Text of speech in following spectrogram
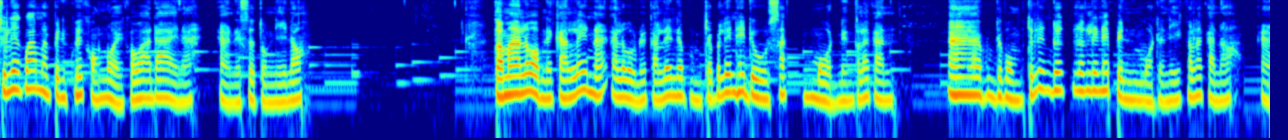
จะเรียกว่ามันเป็นเควสของหน่วยก็ว่าได้นะอ่าในส่วนตรงนี้เนาะต่อมาระบบในการเล่นนะอะระบบในการเล่นเดี๋ยวผมจะไปเล่นให้ดูสักโหมดหนึ่งก็แล้วกันอ่าเดี๋ยวผมจะเลือกเลือกเลือกเล่นให้เป็นโหมดอันนี้ก็แล้วกันเนาะอ่า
